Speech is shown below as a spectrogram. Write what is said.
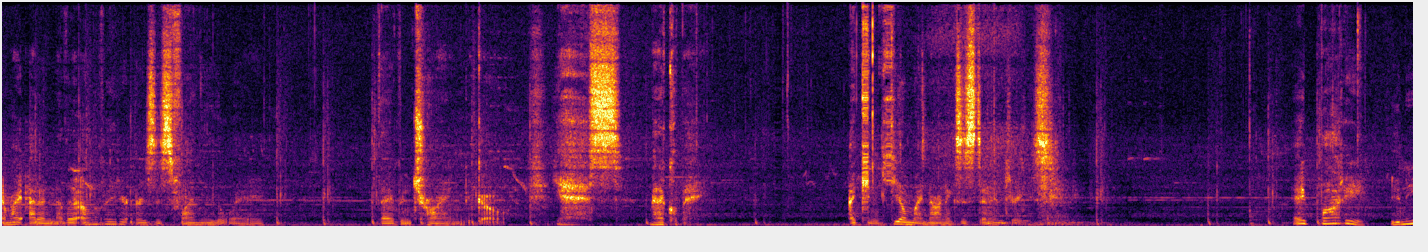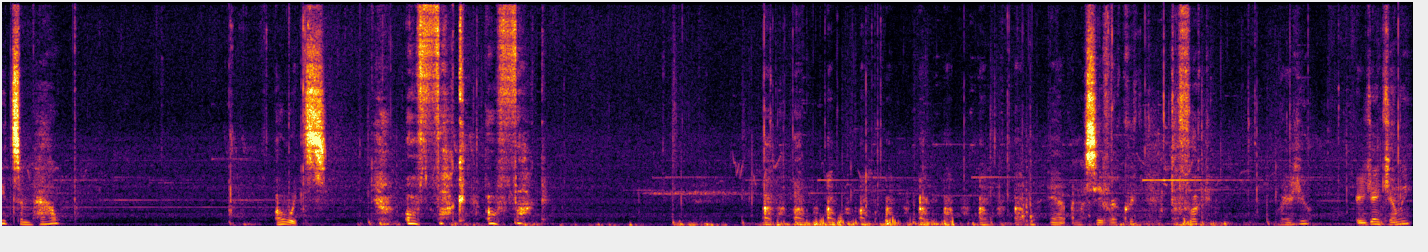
Am I at another elevator, or is this finally the way that I've been trying to go? Yes, medical bay. I can heal my non-existent injuries. Hey, buddy, you need some help? Oh, it's... Oh, fuck! Oh, fuck! Um, um, um, um, um, um, um, um, um. Yeah, I'm gonna save her quick. The fuck? Where are you? Are you gonna kill me?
